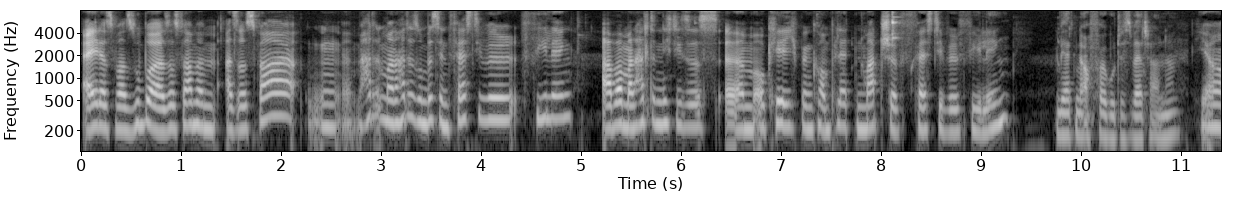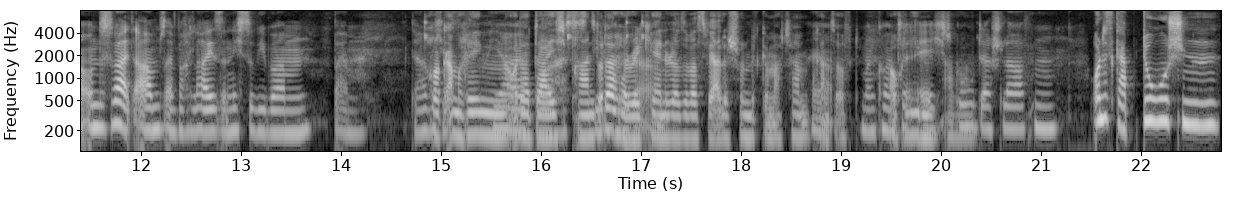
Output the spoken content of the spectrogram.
Ey, das war super. Also es war, mit, also es war, mm, hatte, man hatte so ein bisschen Festival-Feeling, aber man hatte nicht dieses, ähm, okay, ich bin komplett Matsche-Festival-Feeling. Wir hatten ja auch voll gutes Wetter, ne? Ja, und es war halt abends einfach leise, nicht so wie beim, beim Rock am Ring Ja, oder Deichbrand oder. Hurricane oder so, was wir alle schon mitgemacht haben, Ja, ganz oft. Man konnte echt aber- gut da schlafen. Und es gab Duschen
